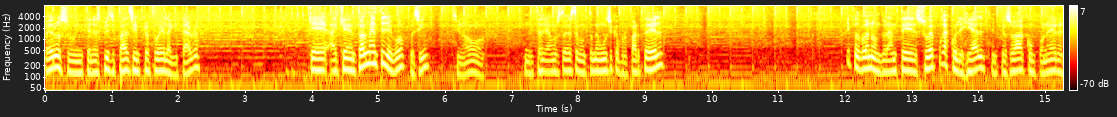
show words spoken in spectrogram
pero su interés principal siempre fue la guitarra. Que, a que eventualmente llegó, pues sí, si no, no tendríamos todo este montón de música por parte de él. Y pues bueno, durante su época colegial empezó a componer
